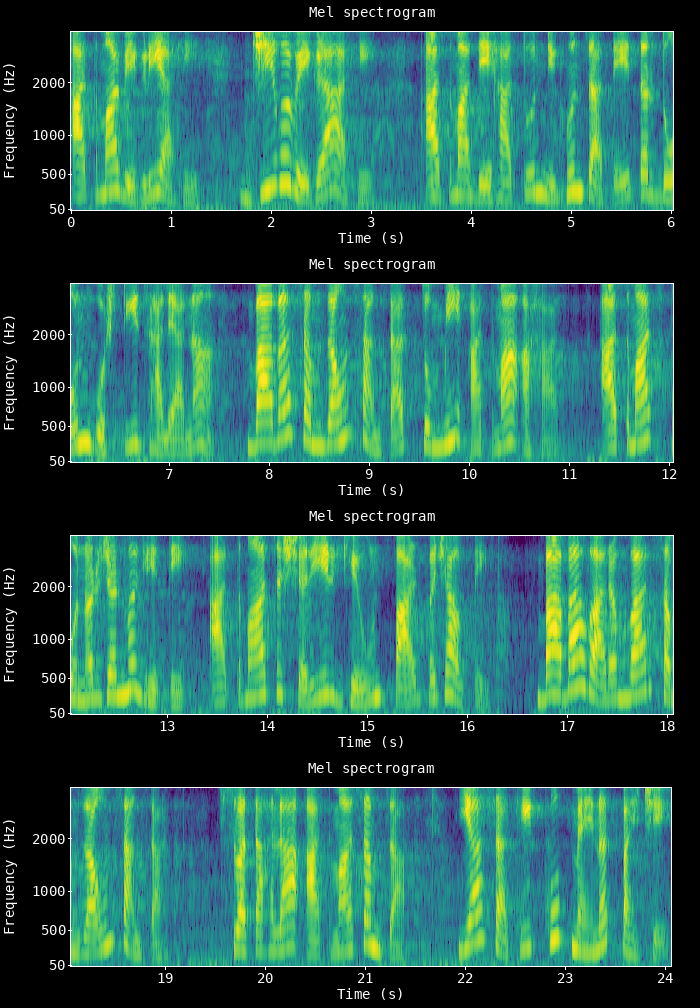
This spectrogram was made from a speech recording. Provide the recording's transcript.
आत्मा वेगळी आहे जीव वेगळा आहे. आत्मा देहातून निघून जाते तर दोन गोष्टी झाल्या ना? बाबा समजावून सांगतात तुम्ही आत्मा आहात. आत्माच पुनर्जन्म घेते आत्माच शरीर घेऊन पाठ बजावते. बाबा वारंवार समजावून सांगतात स्वतःला आत्मा समजा यासाठी खूप मेहनत पाहिजे.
